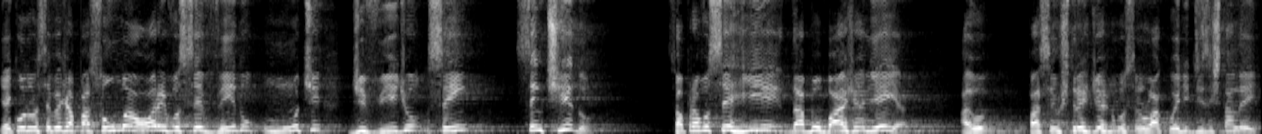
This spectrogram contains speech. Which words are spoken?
E aí quando você vê, já passou uma hora e você vendo um monte de vídeo sem sentido. Só para você rir da bobagem alheia. Aí eu passei uns três dias no meu celular com ele e desinstalei.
